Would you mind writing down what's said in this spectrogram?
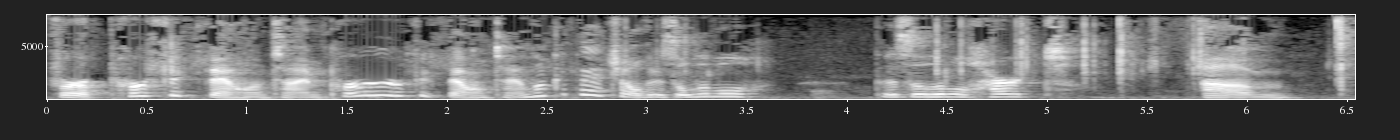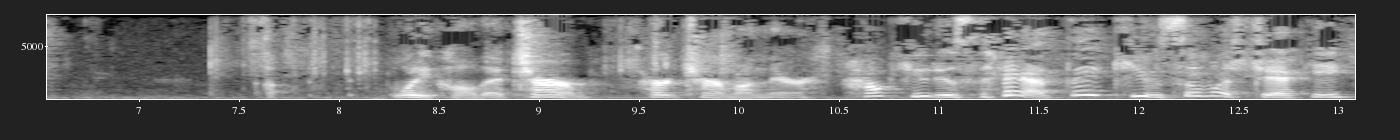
For a perfect Valentine, perfect Valentine. Look at that, y'all. There's a little, there's a little heart, um, what do you call that? Charm, heart charm on there. How cute is that? Thank you so much, Jackie.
